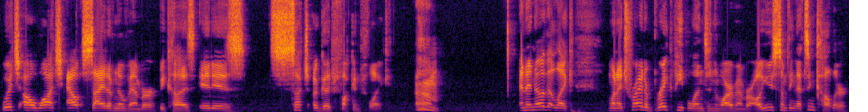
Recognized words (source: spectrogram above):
which I'll watch outside of November because it is such a good fucking flick. and I know that like when I try to break people into Noir November, I'll use something that's in color,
